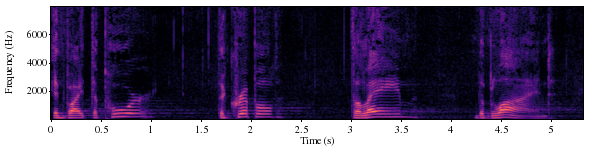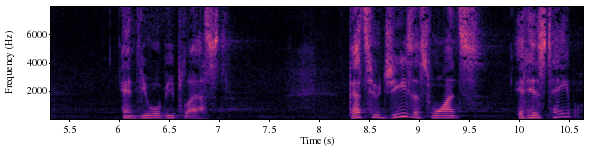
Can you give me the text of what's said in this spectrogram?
Invite the poor, the crippled, the lame, the blind, and you will be blessed. That's who Jesus wants at his table.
